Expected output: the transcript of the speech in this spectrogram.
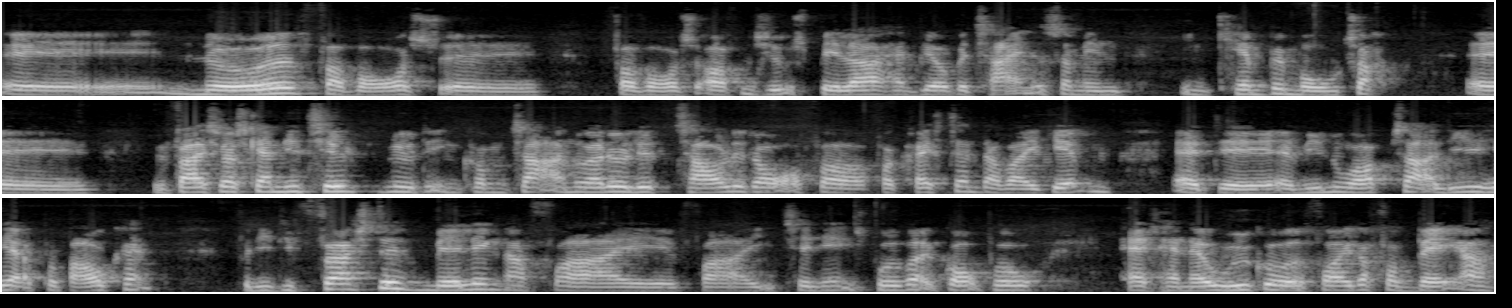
øh, noget for vores, øh, for vores offensive spillere. Han bliver jo betegnet som en, en kæmpe motor. Øh, jeg vil faktisk også gerne lige tilknytte en kommentar. Nu er det jo lidt tavligt over for, for Christian, der var igennem, at, øh, at vi nu optager lige her på bagkant. Fordi de første meldinger fra, øh, fra italiensk fodbold går på, at han er udgået for ikke at forvære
